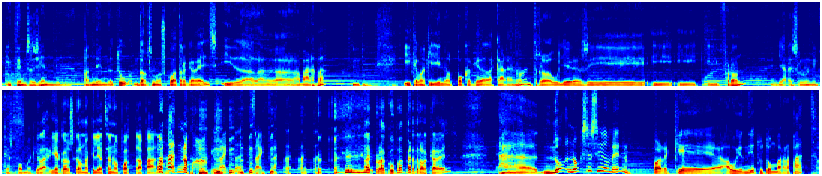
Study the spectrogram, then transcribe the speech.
i tens gent pendent de tu, dels meus quatre cabells i de la, la barba, mm -hmm. i que maquillin el poc que queda de cara, no? Entre ulleres i, i, i, i front, ja és l'únic que es pot maquillar. Clar, hi ha coses que el maquillatge no pot tapar, no? no, exacte, exacte. Et preocupa perdre el cabell? Uh, no, no excessivament, perquè avui en dia tothom va rapat.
